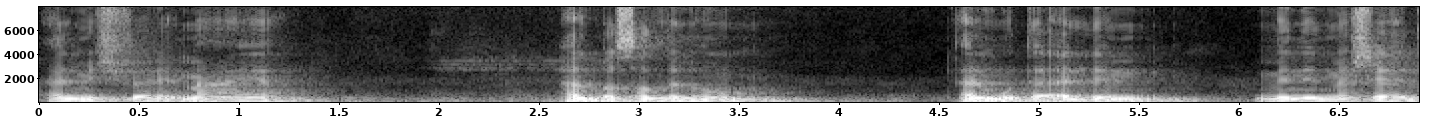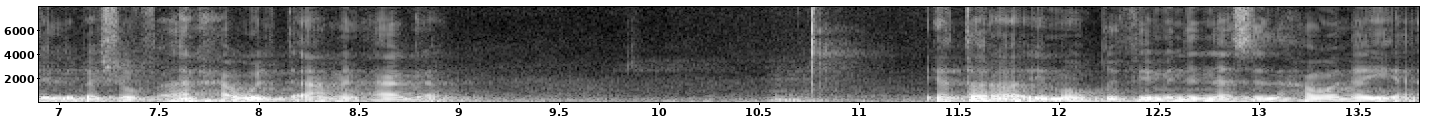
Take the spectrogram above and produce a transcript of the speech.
هل مش فارق معايا؟ هل بصلي لهم؟ هل متألم من المشاهد اللي بشوفها؟ هل حاولت أعمل حاجة؟ يا ترى إيه موقفي من الناس اللي حواليا؟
